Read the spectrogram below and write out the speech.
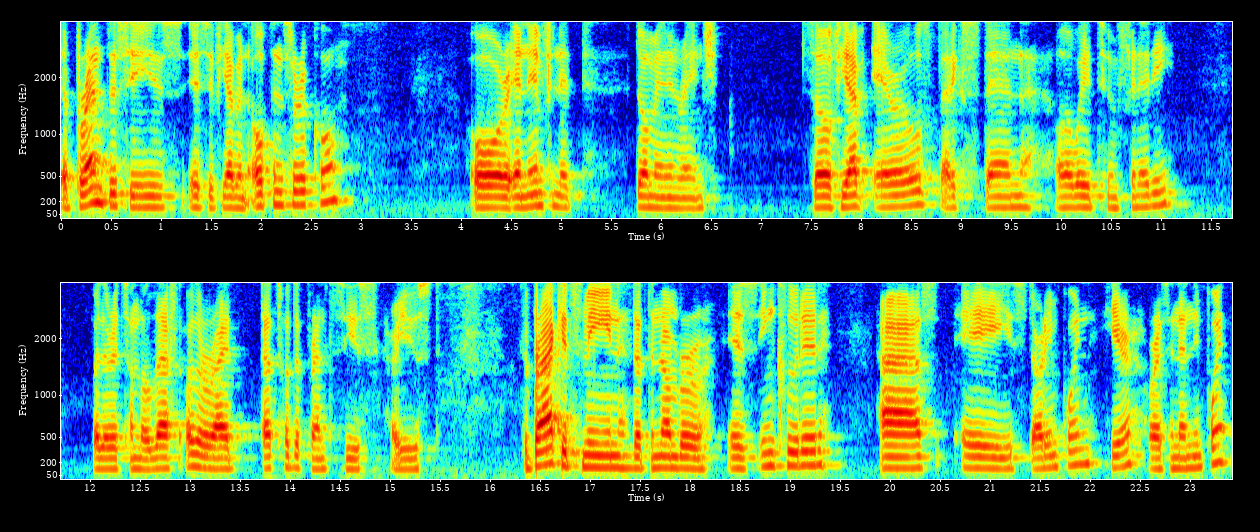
The parentheses is if you have an open circle or an infinite domain and range. So if you have arrows that extend all the way to infinity, whether it's on the left or the right, that's what the parentheses are used. The brackets mean that the number is included as a starting point here or as an ending point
